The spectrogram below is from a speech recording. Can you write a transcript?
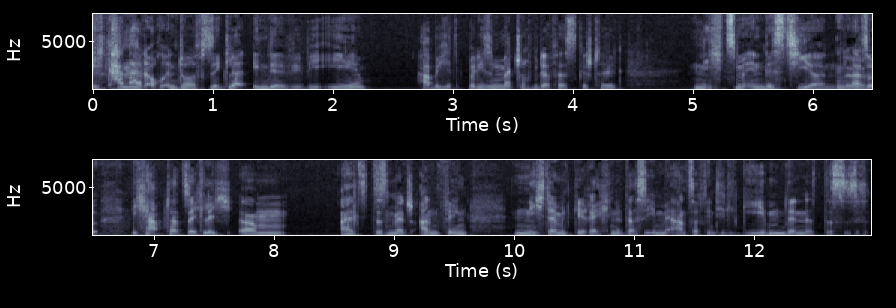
Ich kann halt auch in Dolph Ziggler in der WWE, habe ich jetzt bei diesem Match auch wieder festgestellt, nichts mehr investieren. Nö. Also ich habe tatsächlich, ähm, als das Match anfing, nicht damit gerechnet, dass sie ihm ernsthaft den Titel geben, denn das, das ist,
